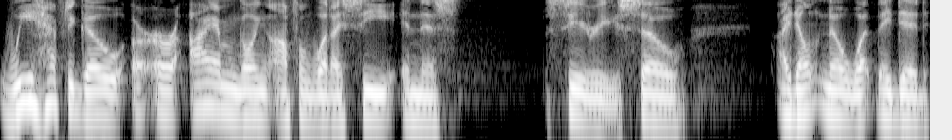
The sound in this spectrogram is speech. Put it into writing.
we have to go, or, or I am going off of what I see in this series. So I don't know what they did,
